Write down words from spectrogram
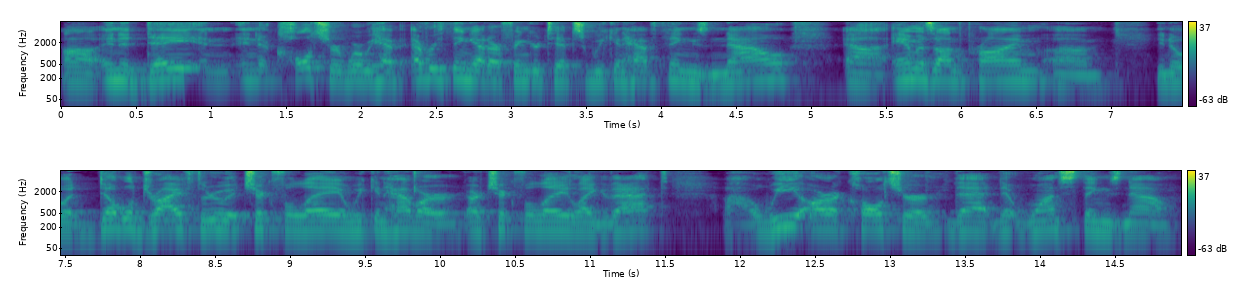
uh, in a day and in, in, a culture where we have everything at our fingertips. We can have things now, uh, Amazon Prime, um, you know, a double drive through at Chick fil A, and we can have our, our Chick fil A like that. Uh, we are a culture that, that wants things now.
